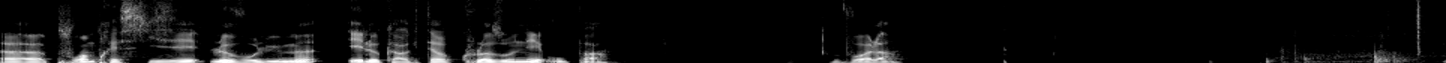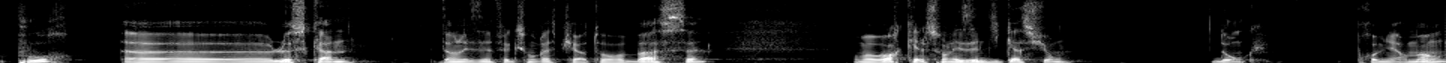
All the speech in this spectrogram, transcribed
euh, pour en préciser le volume et le caractère cloisonné ou pas. Voilà. Pour, heu, le scan dans les infections respiratoires basses, on va voir quelles sont les indications. Donc, premièrement,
